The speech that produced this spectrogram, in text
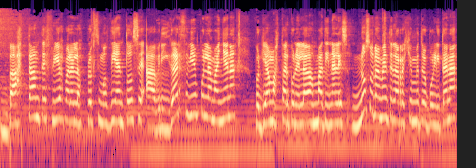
bastante frías para los próximos días, entonces abrigarse bien por la mañana porque vamos a estar con heladas matinales no solamente en la región metropolitana,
